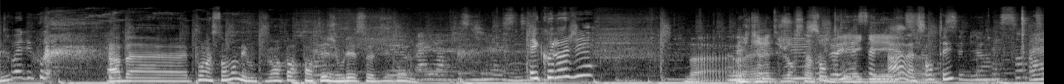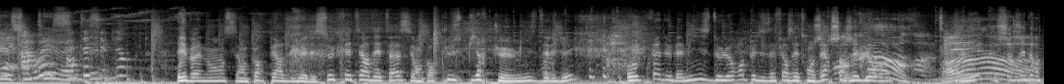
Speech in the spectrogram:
pas trouvé du coup. Ah bah, pour l'instant non, mais vous pouvez encore tenter, je vous laisse 10 secondes. Alors qu'est-ce qu'il reste? Écologie? Bah, Mais je ouais. dirais toujours truc laisse délégué. Ah, la euh, santé C'est bien. La santé. Ouais, la ah santé, ouais, ouais. santé c'est bien. Eh ben non, c'est encore perdu. Elle est secrétaire d'État, c'est encore plus pire que ministre délégué. Auprès de la ministre de l'Europe et des Affaires étrangères, chargée de l'Europe. De l'Europe.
